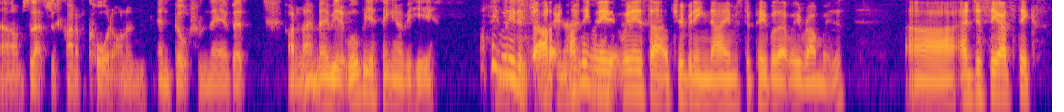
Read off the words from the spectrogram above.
Um, so that's just kind of caught on and, and, built from there. But I don't know, maybe it will be a thing over here. I think we need future. to start. I think we need we need to start attributing names to people that we run with, uh, and just see how it sticks.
